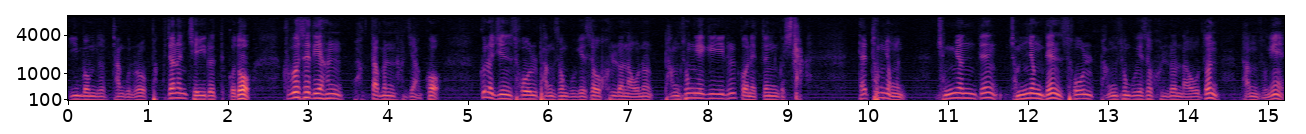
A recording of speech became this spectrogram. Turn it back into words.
이범석 장군으로 바꾸자는 제의를 듣고도 그것에 대한 확답은 하지 않고 끊어진 서울 방송국에서 흘러나오는 방송 얘기를 꺼냈던 것이다. 대통령은 중년된 점령된 서울 방송국에서 흘러나오던 방송에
